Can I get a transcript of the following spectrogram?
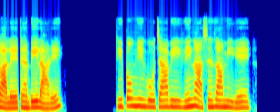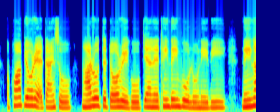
ကလည်းဒဏ်ပေးလာတယ်။ဒီပုံမြင်ကိုကြားပြီးလင်းကစဉ်းစားမိတယ်။ အဖွားပြောတဲ့အတိုင်းဆိုငါတို့တစ်တော်တွေကိုပြန်လဲထိမ့်သိမ့်ဖို့လိုနေပြီးလင်းက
